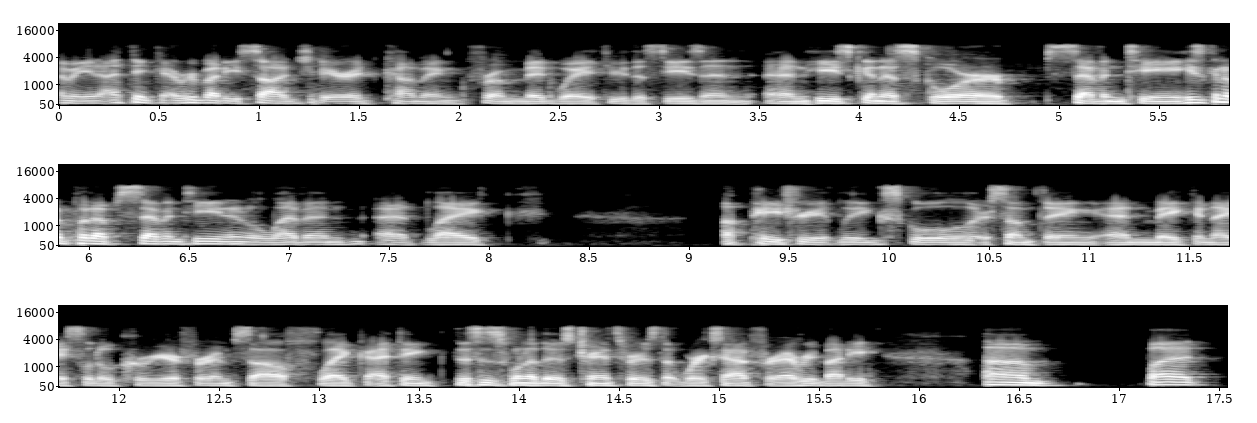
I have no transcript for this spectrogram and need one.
I mean, I think everybody saw Jarred coming from midway through the season, and he's going to score 17. He's going to put up 17 and 11 at like a Patriot League school or something and make a nice little career for himself. Like I think this is one of those transfers that works out for everybody. Um, But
